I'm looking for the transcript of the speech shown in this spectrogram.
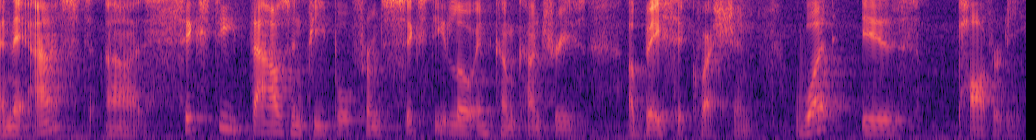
And they asked uh, 60,000 people from 60 low income countries a basic question What is poverty?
